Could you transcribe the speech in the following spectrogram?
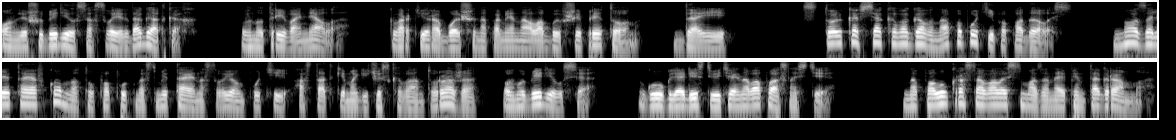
он лишь убедился в своих догадках. Внутри воняло. Квартира больше напоминала бывший притон. Да и... Столько всякого говна по пути попадалось. Но залетая в комнату, попутно сметая на своем пути остатки магического антуража, он убедился. Гугля действительно в опасности. На полу красовалась смазанная пентаграмма,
